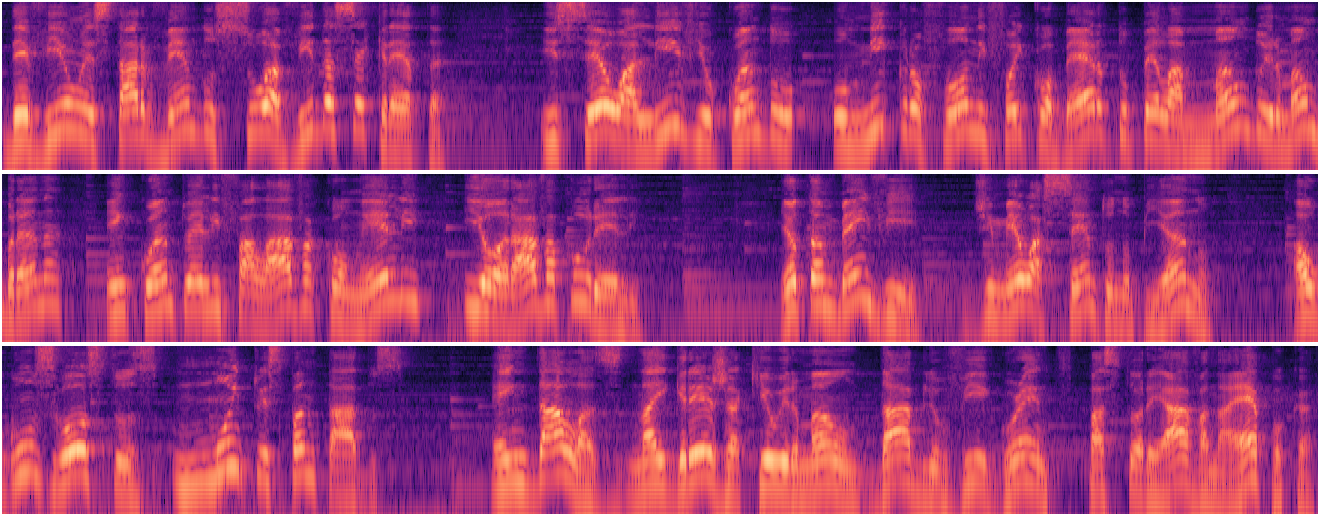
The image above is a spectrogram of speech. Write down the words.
deviam estar vendo sua vida secreta e seu alívio quando o microfone foi coberto pela mão do irmão Brana enquanto ele falava com ele e orava por ele. Eu também vi, de meu assento no piano, alguns rostos muito espantados. Em Dallas, na igreja que o irmão W.V. Grant pastoreava na época,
